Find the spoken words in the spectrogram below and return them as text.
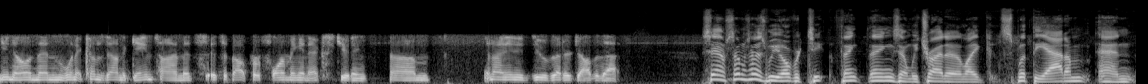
you know, and then when it comes down to game time, it's it's about performing and executing. Um, and I need to do a better job of that. Sam, sometimes we overthink things and we try to like split the atom. And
